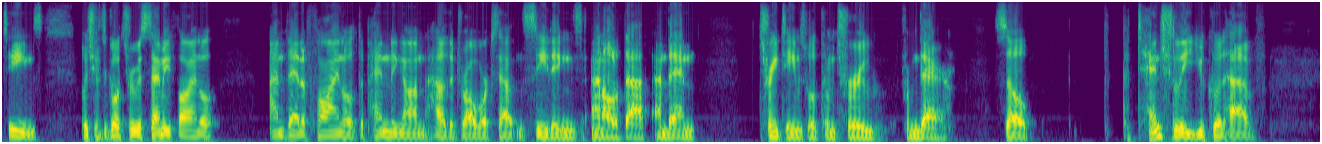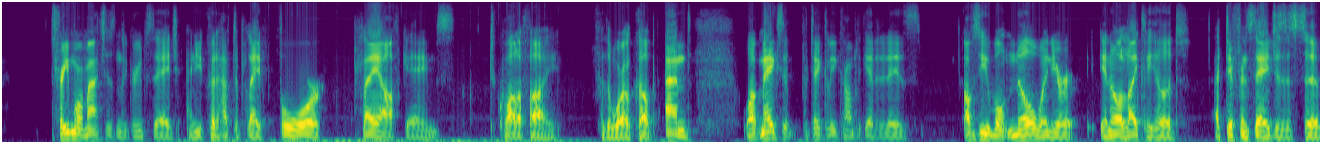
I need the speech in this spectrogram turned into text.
teams. But you have to go through a semi final and then a final, depending on how the draw works out in seedings and all of that. And then three teams will come through from there. So potentially you could have three more matches in the group stage and you could have to play four playoff games to qualify for the World Cup. And what makes it particularly complicated is obviously you won't know when you're in all likelihood at different stages as to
